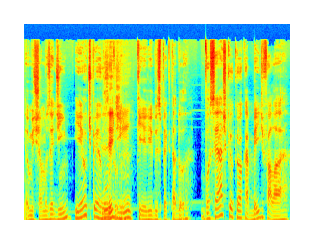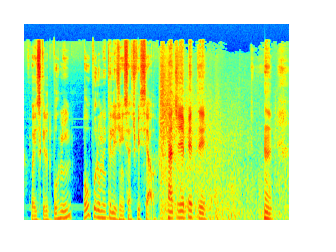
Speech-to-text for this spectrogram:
eu me chamo Zedim e eu te pergunto, Zedim. querido espectador, você acha que o que eu acabei de falar foi escrito por mim ou por uma inteligência artificial? Chat GPT.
